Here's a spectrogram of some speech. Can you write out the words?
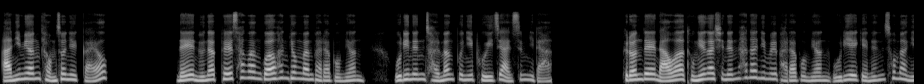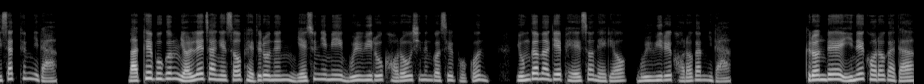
아니면 겸손일까요? 내 눈앞의 상황과 환경만 바라보면 우리는 절망뿐이 보이지 않습니다. 그런데 나와 동행하시는 하나님을 바라보면 우리에게는 소망이 싹 틉니다. 마태복음 14장에서 베드로는 예수님이 물 위로 걸어오시는 것을 보곤 용감하게 배에서 내려 물 위를 걸어갑니다. 그런데 이내 걸어가다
